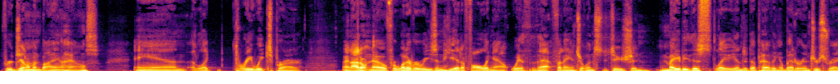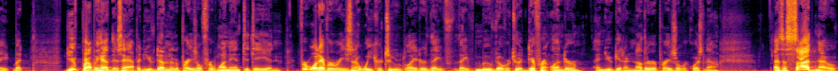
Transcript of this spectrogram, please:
for a gentleman buying a house, and uh, like three weeks prior, and I don't know, for whatever reason, he had a falling out with that financial institution. Maybe this lady ended up having a better interest rate, but you've probably had this happen. You've done an appraisal for one entity, and for whatever reason, a week or two later, they've they've moved over to a different lender, and you get another appraisal request. Now, as a side note,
